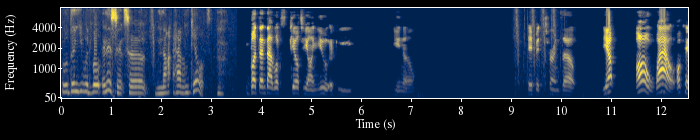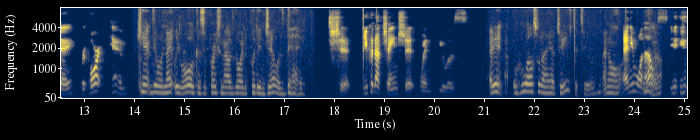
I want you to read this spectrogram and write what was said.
Well, then you would vote innocent to not have him killed. But then that looks guilty on you if he, you know, if it turns out. Yep. Oh wow. Okay. Report him. Can't do a nightly roll because the person I was going to put in jail is dead. Shit. You could have changed it when he was I didn't. Who else would I have changed it to? I don't. anyone Oh, else. You, you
